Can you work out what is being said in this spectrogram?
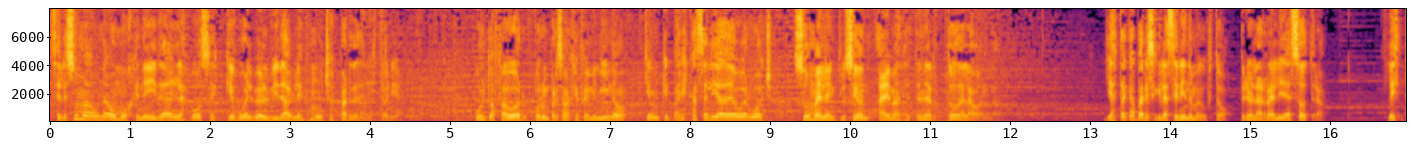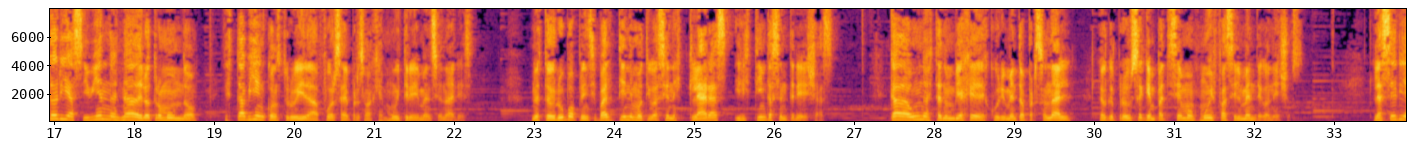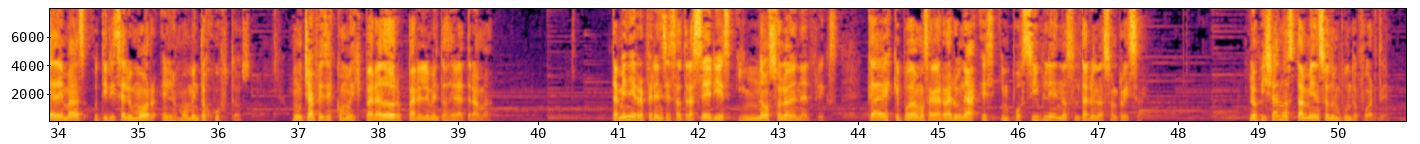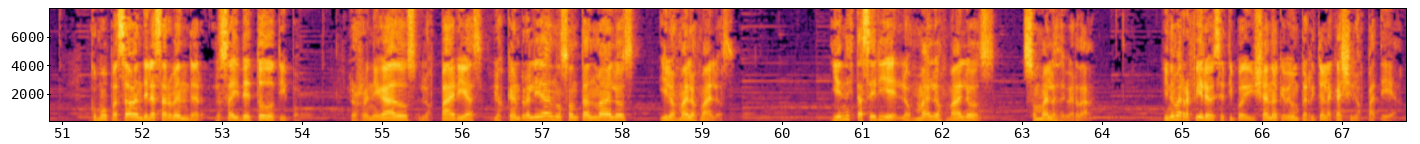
se le suma una homogeneidad en las voces que vuelve olvidables muchas partes de la historia. Punto a favor por un personaje femenino que aunque parezca salida de Overwatch, suma en la inclusión además de tener toda la onda. Y hasta acá parece que la serie no me gustó, pero la realidad es otra. La historia, si bien no es nada del otro mundo, está bien construida a fuerza de personajes muy tridimensionales. Nuestro grupo principal tiene motivaciones claras y distintas entre ellas. Cada uno está en un viaje de descubrimiento personal, lo que produce que empaticemos muy fácilmente con ellos. La serie además utiliza el humor en los momentos justos, muchas veces como disparador para elementos de la trama. También hay referencias a otras series y no solo de Netflix. Cada vez que podamos agarrar una es imposible no soltar una sonrisa. Los villanos también son un punto fuerte. Como pasaba en The Lazar Bender, los hay de todo tipo. Los renegados, los parias, los que en realidad no son tan malos y los malos malos. Y en esta serie los malos malos son malos de verdad. Y no me refiero a ese tipo de villano que ve un perrito en la calle y los patea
